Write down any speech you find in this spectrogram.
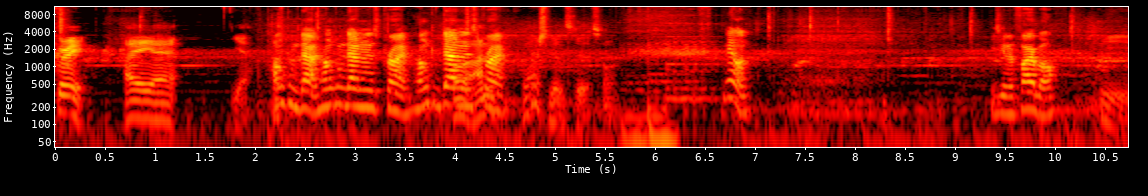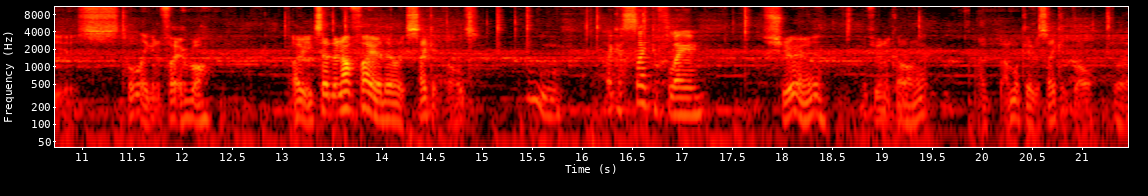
great. I uh, yeah. Hunk him down. Hunk him down in his prime. Hunk him down Oh, in his I'm, prime. I'm actually able to do this. Hold on. Nail him. He's gonna fireball. He's totally gonna fireball. Oh, except they're not fire. They're like psychic balls. Ooh. Like a psychic flame. Sure, yeah. If you wanna call it. I, I'm okay with psychic ball. But...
